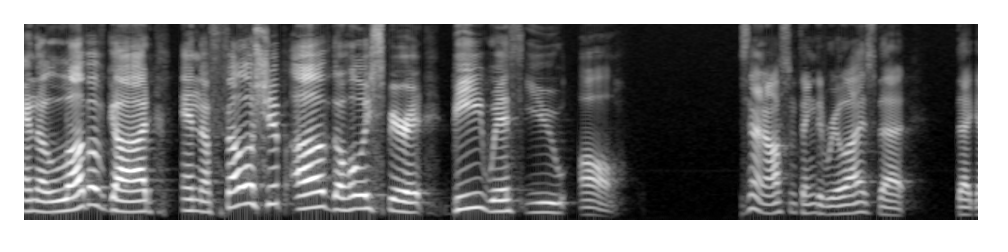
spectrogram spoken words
and the love of God and the fellowship of the Holy Spirit be with you all. Isn't that an awesome thing to realize that, that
